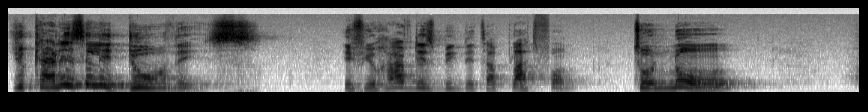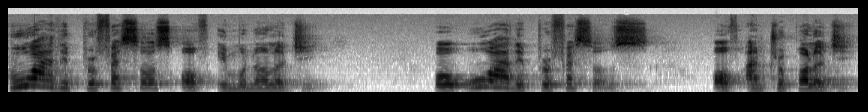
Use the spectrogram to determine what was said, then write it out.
You can easily do this if you have this big data platform to know who are the professors of immunology or who are the professors of anthropology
